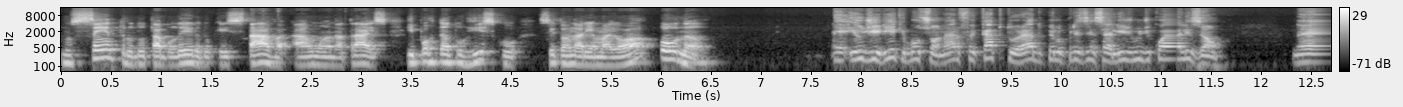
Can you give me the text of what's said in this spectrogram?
no centro do tabuleiro do que estava há um ano atrás, e, portanto, o risco se tornaria maior ou não? É, eu diria que Bolsonaro foi capturado pelo presidencialismo de coalizão. Né?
